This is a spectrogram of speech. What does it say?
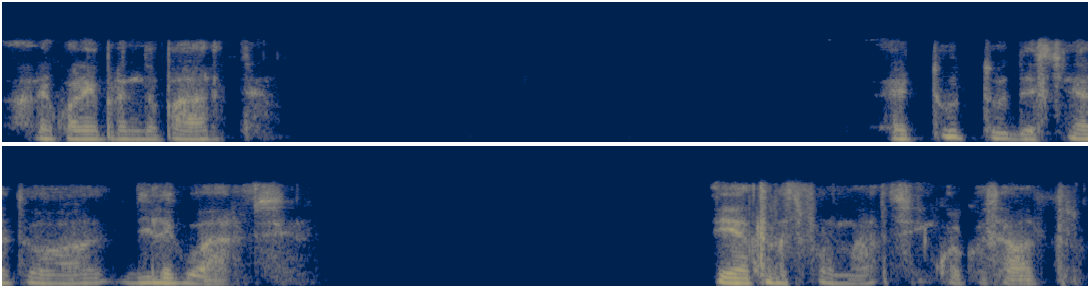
alle quali prendo parte. È tutto destinato a dileguarsi e a trasformarsi in qualcos'altro.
